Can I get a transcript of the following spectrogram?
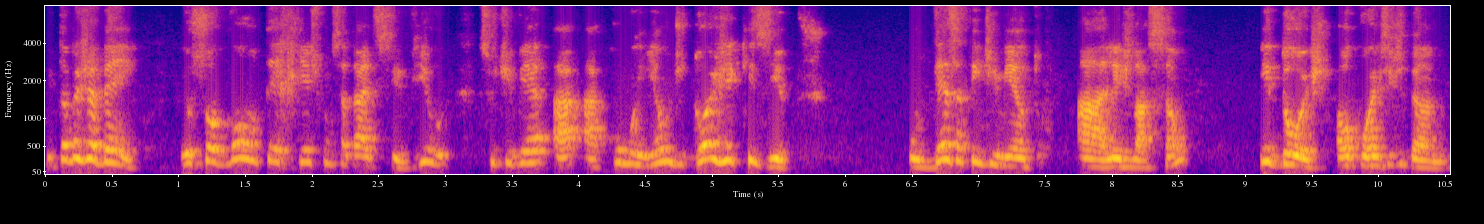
Então, veja bem, eu só vou ter responsabilidade civil se eu tiver a, a comunhão de dois requisitos: o desatendimento à legislação e, dois, a ocorrência de dano.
